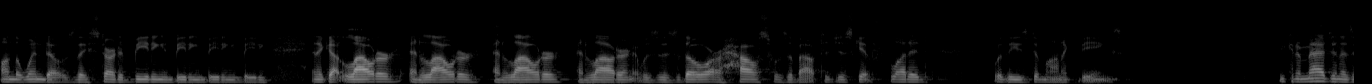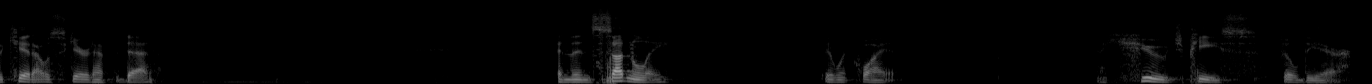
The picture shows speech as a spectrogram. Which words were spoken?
on the windows. They started beating and beating and beating and beating. And it got louder and louder and louder and louder. And it was as though our house was about to just get flooded with these demonic beings. You can imagine as a kid, I was scared half to death. And then suddenly, it went quiet. A huge peace filled the air.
